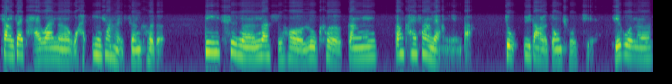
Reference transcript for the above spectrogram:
像在台湾呢，我还印象很深刻的，第一次呢，那时候陆客刚刚开放两年吧，就遇到了中秋节，结果呢，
